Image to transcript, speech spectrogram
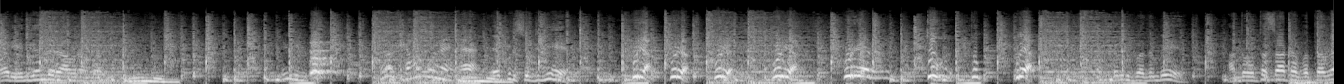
பாரு. எங்கெங்க ராவணம் பாரு எப்படி சொல்றீங்க? புரியா புரியா புரியா புரியா புரியா புரியா. எப்படி பார்த்தம்பி அந்த ஒத்த சாட்டை பத்தாத?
